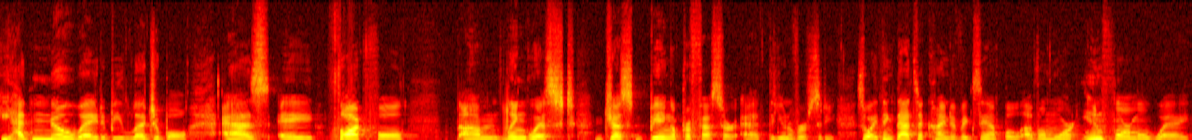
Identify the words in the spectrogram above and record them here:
He had no way to be legible as a thoughtful, um, linguist just being a professor at the university. So I think that's a kind of example of a more informal way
